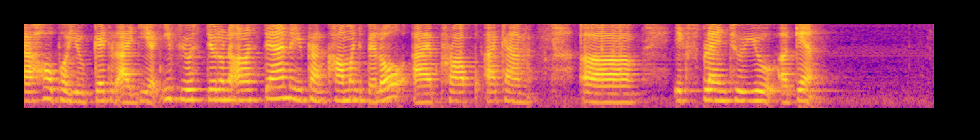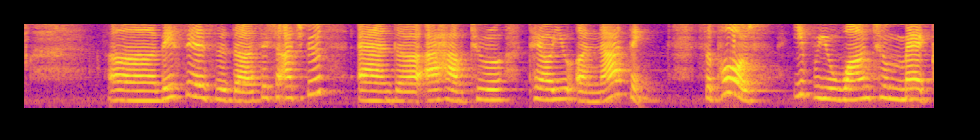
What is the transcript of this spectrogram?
I hope you get the idea. If you still don't understand, you can comment below. I prop I can uh, explain to you again. Uh, this is the session attributes and uh, I have to tell you another thing. Suppose if you want to make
